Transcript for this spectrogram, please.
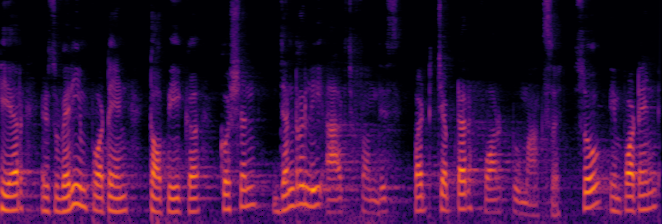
here. It's a very important topic uh, question generally asked from this but chapter for 2 marks. So important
